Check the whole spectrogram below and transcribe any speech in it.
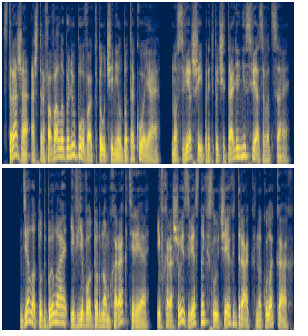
Стража оштрафовала бы любого, кто учинил бы такое, но с Вершей предпочитали не связываться. Дело тут было и в его дурном характере, и в хорошо известных случаях драк на кулаках,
